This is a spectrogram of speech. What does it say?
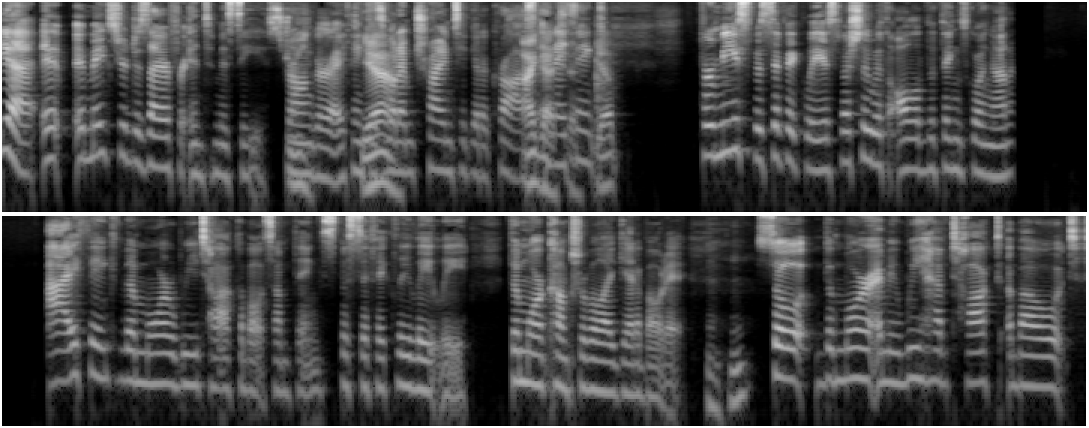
yeah it it makes your desire for intimacy stronger i think is Mm. What i'm trying to get across I got and i think Yep. for me specifically especially with all of the things going on i think the more we talk about something specifically lately the more comfortable i get about it Mhm. so the more, I mean, we have talked about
